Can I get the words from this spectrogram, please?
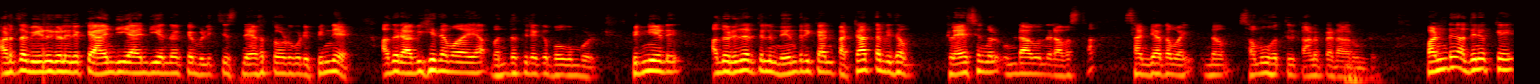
അടുത്ത വീടുകളിലൊക്കെ ആന്റി ആന്റി എന്നൊക്കെ വിളിച്ച് സ്നേഹത്തോടു കൂടി പിന്നെ അതൊരു അവിഹിതമായ ബന്ധത്തിലേക്ക് പോകുമ്പോൾ പിന്നീട് അതൊരു തരത്തിലും നിയന്ത്രിക്കാൻ പറ്റാത്ത വിധം ക്ലേശങ്ങൾ ഉണ്ടാകുന്നൊരവസ്ഥ സംജാതമായി നാം സമൂഹത്തിൽ കാണപ്പെടാറുണ്ട്. പണ്ട് അതിനൊക്കെ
